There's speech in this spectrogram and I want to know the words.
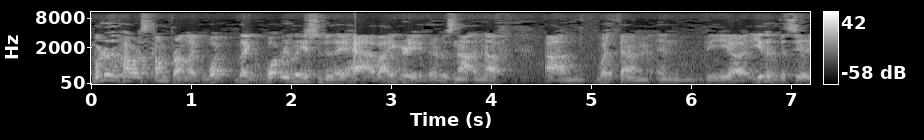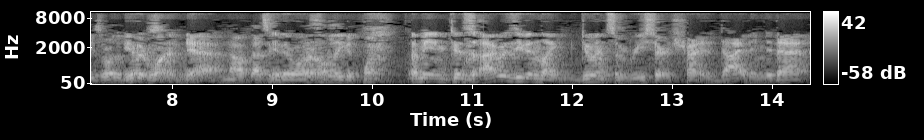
Where do the powers come from? Like what like what relation do they have? I agree. There was not enough. Um, with them in the uh, either the series or the Either books. one, yeah. No, that's a, Either one that's a really good point. I mean, because I was even like doing some research trying to dive into that,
